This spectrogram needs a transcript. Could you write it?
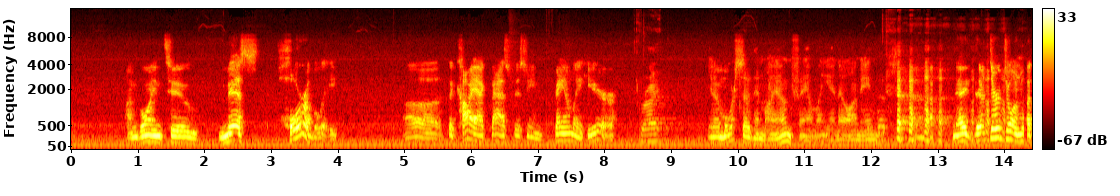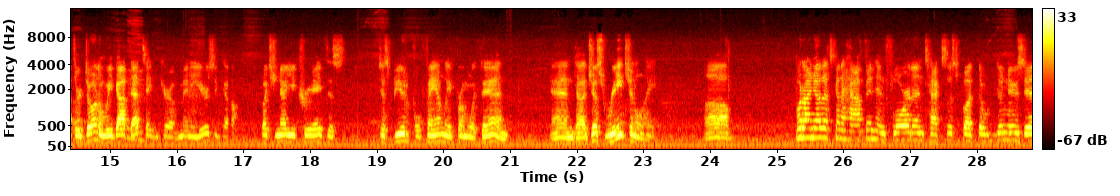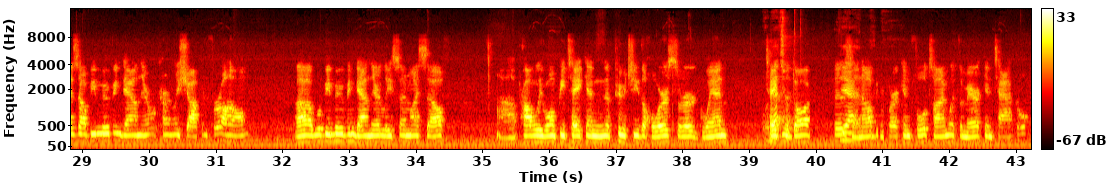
I'm going to miss horribly uh, the kayak bass fishing family here. Right. You know, more so than my own family. You know, I mean, they, they're, they're doing what they're doing, and we got that taken care of many years ago. But you know, you create this just beautiful family from within and uh, just regionally. Uh, but I know that's going to happen in Florida and Texas. But the, the news is I'll be moving down there. We're currently shopping for a home. Uh, we'll be moving down there, Lisa and myself. Uh, probably won't be taking the Poochie the horse or Gwen, well, taking the dog, yeah. and I'll be working full time with American Tackle.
